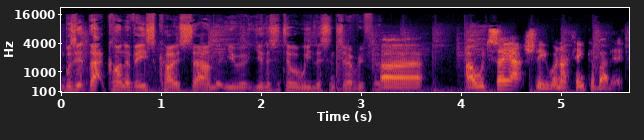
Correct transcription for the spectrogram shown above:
was it that kind of East Coast sound that you you listened to, or we listened to everything? Uh, I would say actually, when I think about it,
